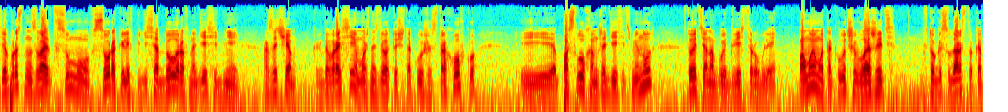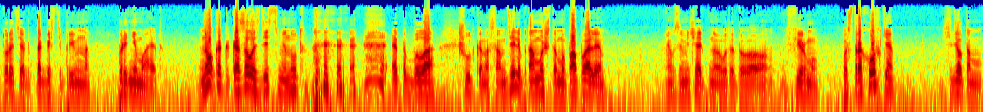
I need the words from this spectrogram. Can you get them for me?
Тебе просто называют сумму в 40 или в 50 долларов на 10 дней. А зачем? Когда в России можно сделать точно такую же страховку – и по слухам за 10 минут стоить она будет 200 рублей. По-моему, так лучше вложить в то государство, которое тебя так гостеприимно принимает. Но, как оказалось, 10 минут это была шутка на самом деле, потому что мы попали в замечательную вот эту фирму по страховке. Сидел там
